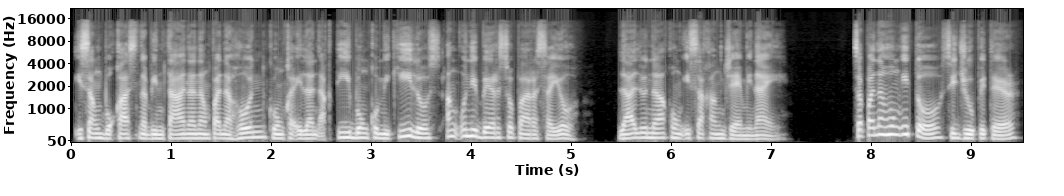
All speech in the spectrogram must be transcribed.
Isang bukas na bintana ng panahon kung kailan aktibong kumikilos ang universo para sa'yo, lalo na kung isa kang Gemini. Sa panahong ito, si Jupiter,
